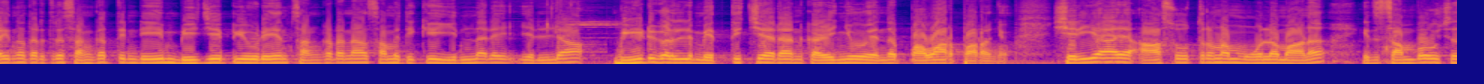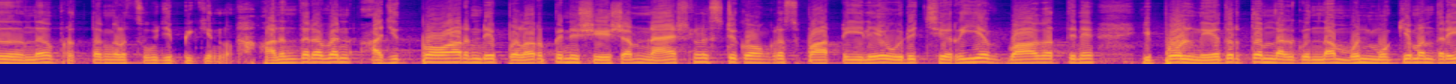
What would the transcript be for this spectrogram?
പറയുന്ന തരത്തിൽ സംഘത്തിന്റെയും ബി ജെ പിയുടെയും സംഘടനാ സമിതിക്ക് ഇന്നലെ എല്ലാ വീടുകളിലും എത്തിച്ചേരാൻ കഴിഞ്ഞു എന്ന് പവാർ പറഞ്ഞു. ശരിയായ ആസൂത്രണം മൂലമാണ് ഇത് സംഭവിച്ചതെന്ന് വൃത്തങ്ങൾ സൂചിപ്പിക്കുന്നു. അനന്തരവൻ അജിത് പവാറിന്റെ പിളർപ്പിന് ശേഷം നാഷണലിസ്റ്റ് കോൺഗ്രസ് പാർട്ടിയിലെ ഒരു ചെറിയ വിഭാഗത്തിന് ഇപ്പോൾ നേതൃത്വം നൽകുന്ന മുൻ മുഖ്യമന്ത്രി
